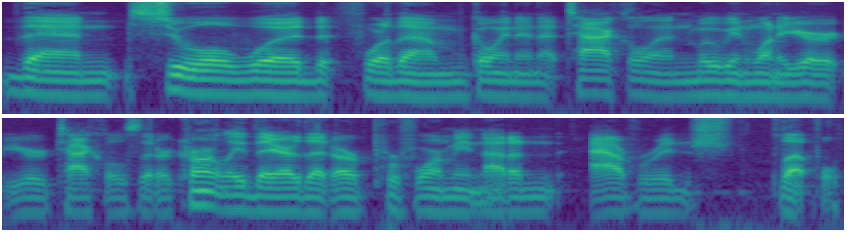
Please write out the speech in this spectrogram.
than Sewell would for them going in at tackle and moving one of your, your tackles that are currently there that are performing at an average level.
